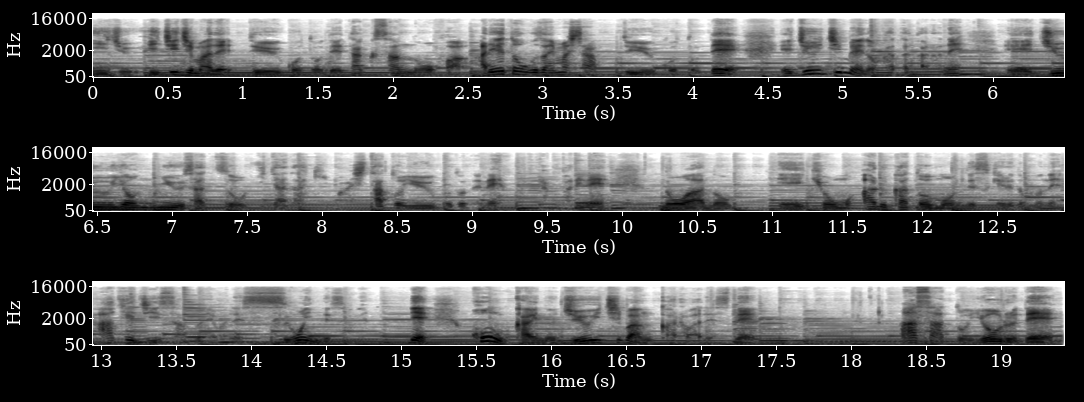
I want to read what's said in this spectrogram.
21時までということで、たくさんのオファーありがとうございましたということで、11名の方からね、14入札をいただきましたということでね、やっぱりね、ノアの影響もあるかと思うんですけれどもね、アケジーさんの絵はね、すごいんですよね。で、今回の11番からはですね、朝と夜で、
